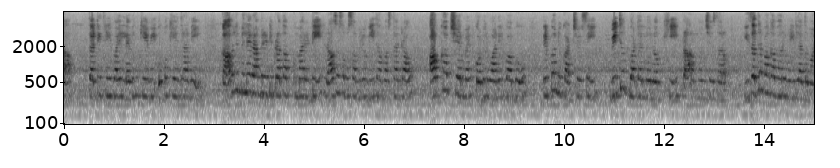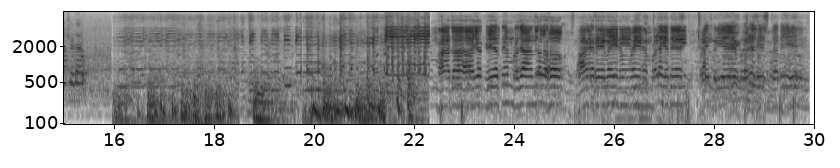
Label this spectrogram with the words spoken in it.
thirty three by eleven KV ఉప కేంద్రాన్ని కావలిమిల్లె రామిరెడ్డి ప్రతాప్ కుమార్ రెడ్డి రాజ్యసభ సభ్యులు వీధా మస్తాన్ రావు ఆప్కాబ్ చైర్మన్ కొండూరు అనిల్ బాబు రిబ్బన్ను కట్ చేసి విద్యుత్ బటన్ను నొక్కి ప్రారంభం చేశారు. ఈ సందర్భంగా వారు మీడియాతో మాట్లాడారు. कीर्तिं प्रजान्ततः स्वागदेवैनं वैनं प्रलयते प्रेन्द्रिये प्रतिष्ठति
